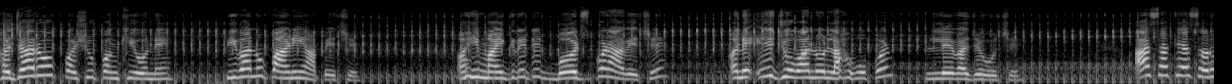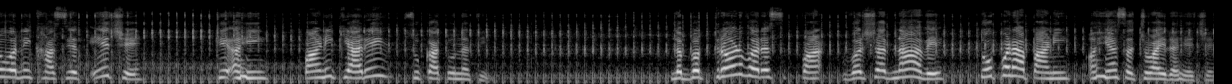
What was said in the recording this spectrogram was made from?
હજારો પશુ પંખીઓને પીવાનું પાણી આપે છે. અહીં માઇગ્રેટેડ બર્ડ્સ પણ આવે છે અને એ જોવાનો લાહવો પણ લેવા જેવો છે. આ સાથે આ સરોવરની ખાસિયત એ છે કે અહીં પાણી ક્યારેય સુકાતું નથી. લગભગ ત્રણ વર્ષ વરસાદ ના આવે તો પણ આ પાણી અહીંયા સચવાઈ રહે છે.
